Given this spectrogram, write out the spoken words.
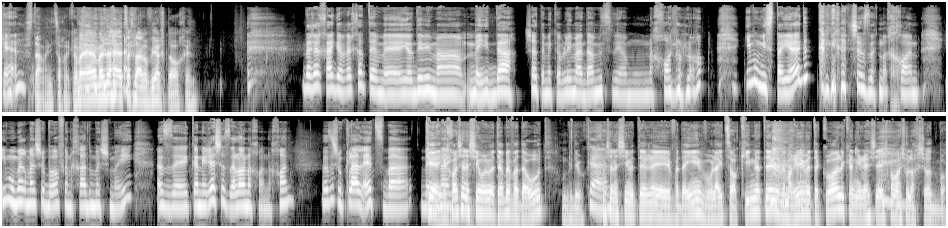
כן? סתם אני צוחק אבל אבל היה צריך להרוויח את האוכל. דרך אגב איך אתם אה, יודעים אם המידע שאתם מקבלים מאדם מסוים הוא נכון או לא? אם הוא מסתייג כנראה שזה נכון. אם הוא אומר משהו באופן חד משמעי אז אה, כנראה שזה לא נכון נכון? זה איזשהו כלל אצבע כן בעיניי. ככל שאנשים אומרים יותר בוודאות בדיוק כן. ככל שאנשים יותר אה, ודאיים ואולי צועקים יותר ומרימים את הכל כנראה שיש פה משהו לחשוד בו.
